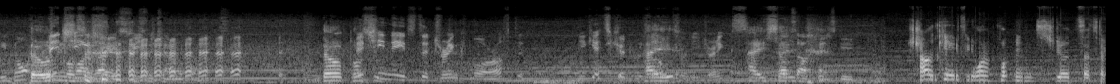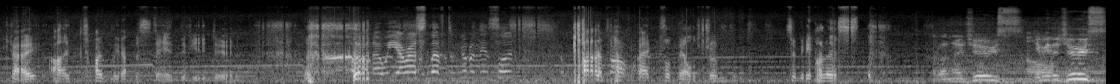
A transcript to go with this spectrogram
You're not Don't ruining my push race. Use the channel points. No, Mitchie needs to drink more often. He gets good results Hey. when he drinks. Hey, so What's up, Penske? Chunky, if you want to put me in stewards, that's okay. I totally understand if you do. no ERS left, I'm going to this side. kind of pump back for Belgium, to be honest. I've got no juice. Give me Oh. the juice.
